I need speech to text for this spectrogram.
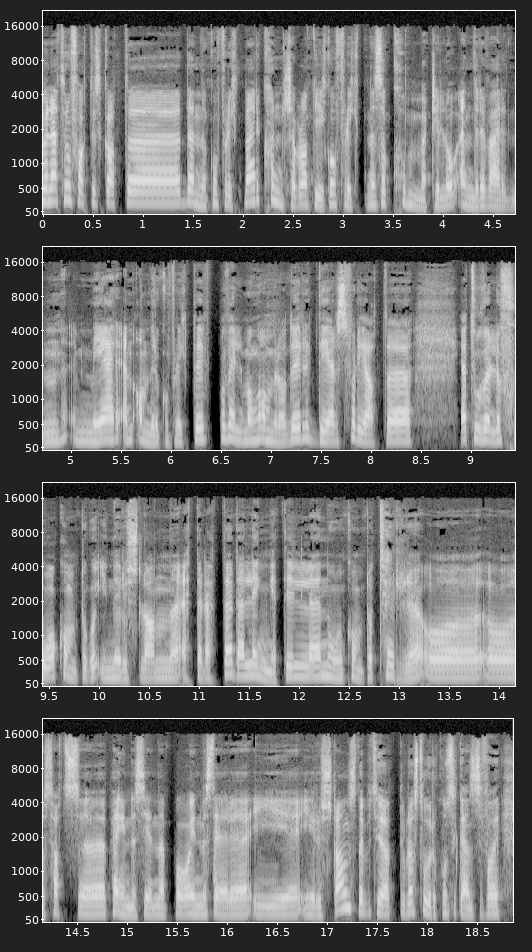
men, jeg tror faktisk at uh, denne konflikten her kanskje er blant de konfliktene som kommer til å endre verden mer enn andre konflikter på veldig mange områder. Dels fordi at uh, jeg tror veldig få kommer til å gå inn i Russland etter dette. Det er lenge til noen kommer til å tørre å, å satse pengene sine på å investere i, i, Russland. Så det betyr at det vil ha store konsekvenser for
